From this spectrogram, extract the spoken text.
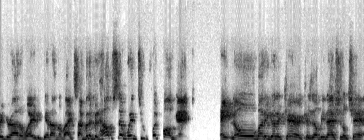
figure out a way to get on the right side. But if it helps them win two football games, ain't nobody going to care because they'll be national champ.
